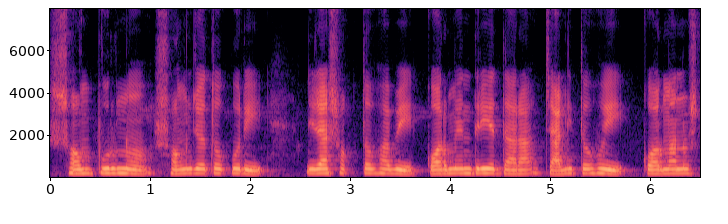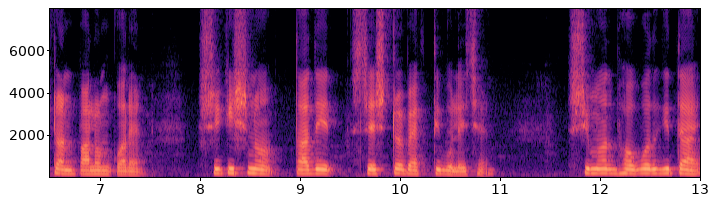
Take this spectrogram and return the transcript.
সম্পূর্ণ সংযত করে নিরাসক্তভাবে কর্মেন্দ্রিয়ের দ্বারা চালিত হয়ে কর্মানুষ্ঠান পালন করেন, শ্রীকৃষ্ণ তাদের শ্রেষ্ঠ ব্যক্তি বলেছেন। শ্রীমদ্ ভগবদ্গীতায়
